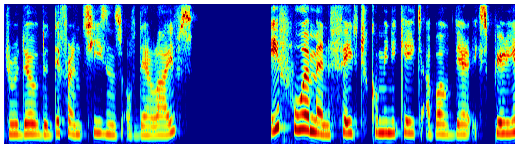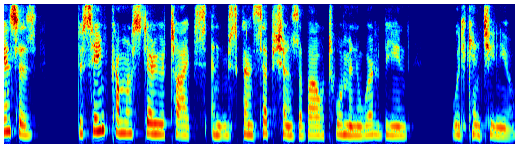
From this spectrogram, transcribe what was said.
through the different seasons of their lives. If women fail to communicate about their experiences, the same common stereotypes and misconceptions about women well-being will continue.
